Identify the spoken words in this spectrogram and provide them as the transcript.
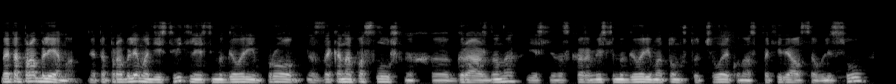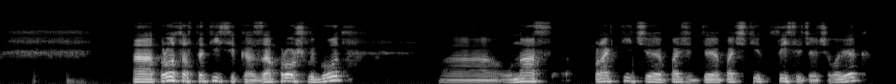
это проблема. Это проблема действительно, если мы говорим про законопослушных э, гражданах, если, скажем, если мы говорим о том, что человек у нас потерялся в лесу, просто статистика за прошлый год у нас практически почти, почти тысяча человек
